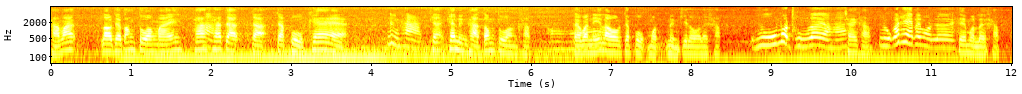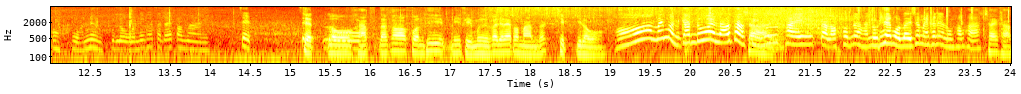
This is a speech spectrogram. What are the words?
ถามว่าเราจะต้องตวงไหม ถ้าค่ะ ถ้าจะจะจะปลูกแค่หนึ่งถาดแค่แค่หนึ่งถาดต้องตวงครับ อ๋อแต่วันนี้เราจะปลูกหมด 1 กิโลเลยครับ หูหมดถุงเลยเหรอคะใช่ครับ หนูก็เทไปหมดเลย เทหมดเลยครับ โอ้โหหนึ่งกิโลนี่ก็จะได้ประมาณเจ็ด 7 โลครับ แล้วก็คนที่มีฝีมือก็จะได้ประมาณสัก10 กิโล อ๋อ ไม่เหมือนกันด้วยแล้วแต่ใช่ ฝีมือใครแต่ละคนเลยค่ะหนูเทหมดเลยใช่ไหมคะเนี่ยลุงท็อปคะใช่ครับ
